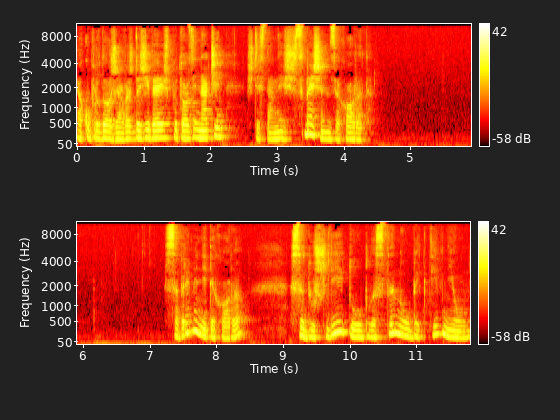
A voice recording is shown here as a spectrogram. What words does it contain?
Ако продължаваш да живееш по този начин, ще станеш смешен за хората. Съвременните хора са дошли до областта на обективния ум,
